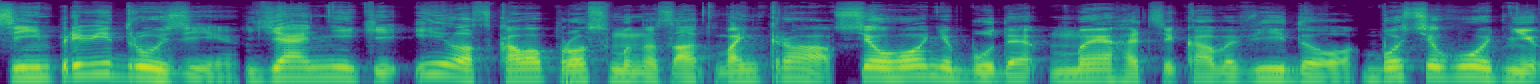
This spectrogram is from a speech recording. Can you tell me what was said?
Всім привіт, друзі! Я Нікі і ласкаво просимо назад в Майнкрафт. Сьогодні буде мега цікаве відео, бо сьогодні,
